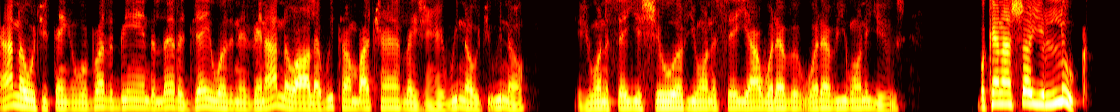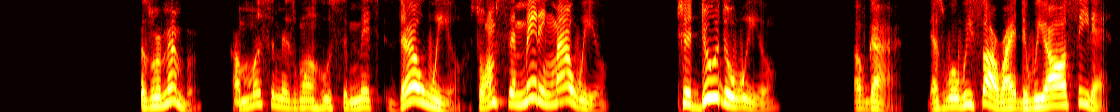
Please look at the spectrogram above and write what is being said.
I know what you're thinking. Well, brother, being the letter J wasn't invented. I know all that. We talking about translation here. We know what you we know. If you want to say Yeshua, if you want to say Yah, whatever, whatever you want to use. But can I show you Luke? Because remember, a Muslim is one who submits their will. So I'm submitting my will to do the will of God. That's what we saw, right? Did we all see that?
